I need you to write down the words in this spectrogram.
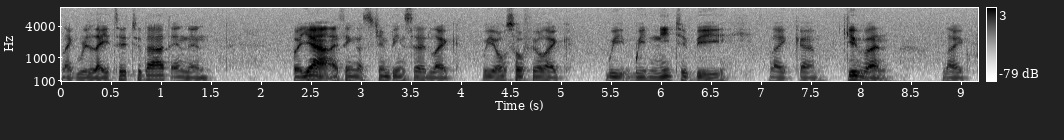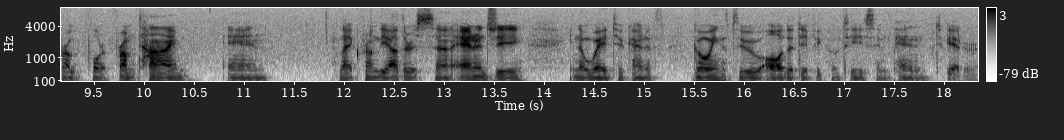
like related to that and then but yeah i think as jim Bean said like we also feel like we we need to be like um, given like from for from time and like from the others uh, energy in a way to kind of going through all the difficulties and pain together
